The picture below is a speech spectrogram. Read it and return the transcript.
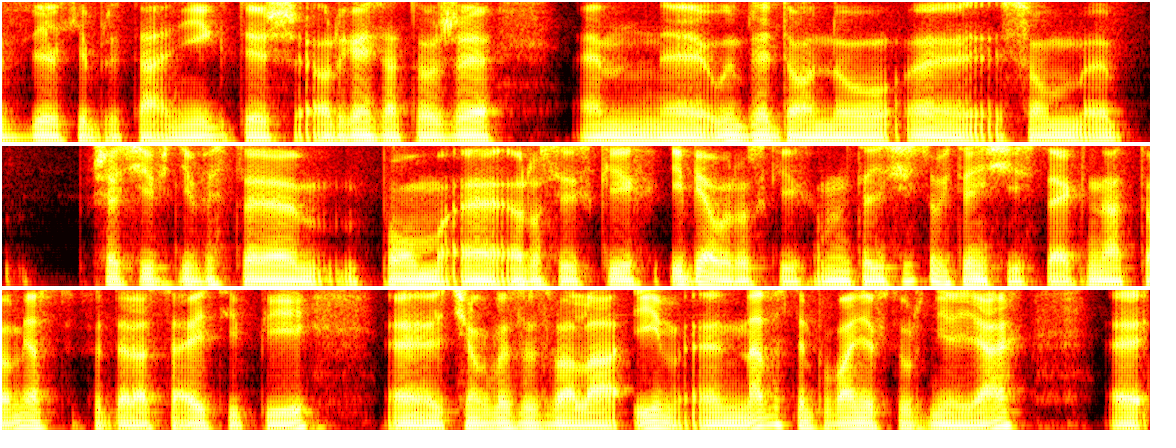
w Wielkiej Brytanii, gdyż organizatorzy Wimbledonu e, są przeciwni występom e, rosyjskich i białoruskich tenisistów i tenisistek, natomiast Federacja ATP ciągle zezwala im na występowanie w turniejach. E,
